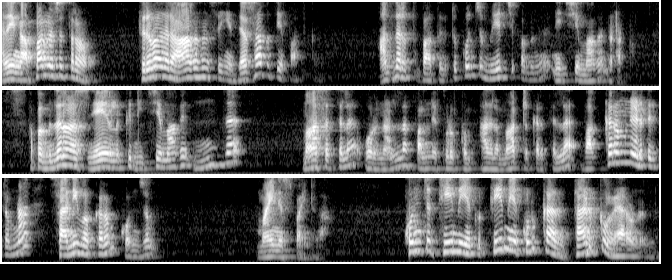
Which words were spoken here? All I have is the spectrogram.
அது எங்கள் அப்பா நட்சத்திரம். திருவாதிரை ஆகதம் செய்யும் தசாபத்தியை பார்த்துக்கணும். அந்தரத்தை பார்த்துக்கிட்டு கொஞ்சம் முயற்சி பண்ணுங்கள் நிச்சயமாக நடக்கும். அப்போ மிதனராசி நேயர்களுக்கு நிச்சயமாக இந்த மாதத்தில் ஒரு நல்ல பலனை கொடுக்கும். அதில் மாற்று இல்லை. வக்கரம்னு எடுத்துக்கிட்டோம்னா சனி வக்கரம் கொஞ்சம் மைனஸ் பாயிண்ட் தான். கொஞ்சம் தீமையை கொடு- தீமையை கொடுக்காது தடுக்கும் வேற ஒன்றும் இல்லை.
